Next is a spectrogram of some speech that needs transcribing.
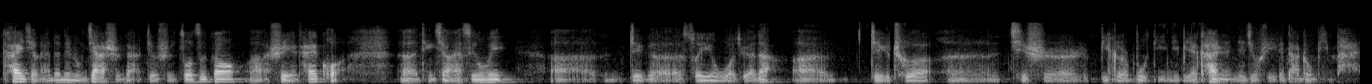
开起来的那种驾驶感，就是坐姿高啊，视野开阔，呃，挺像 SUV 啊，这个，所以我觉得啊，这个车，呃，其实逼格不低。你别看人家就是一个大众品牌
